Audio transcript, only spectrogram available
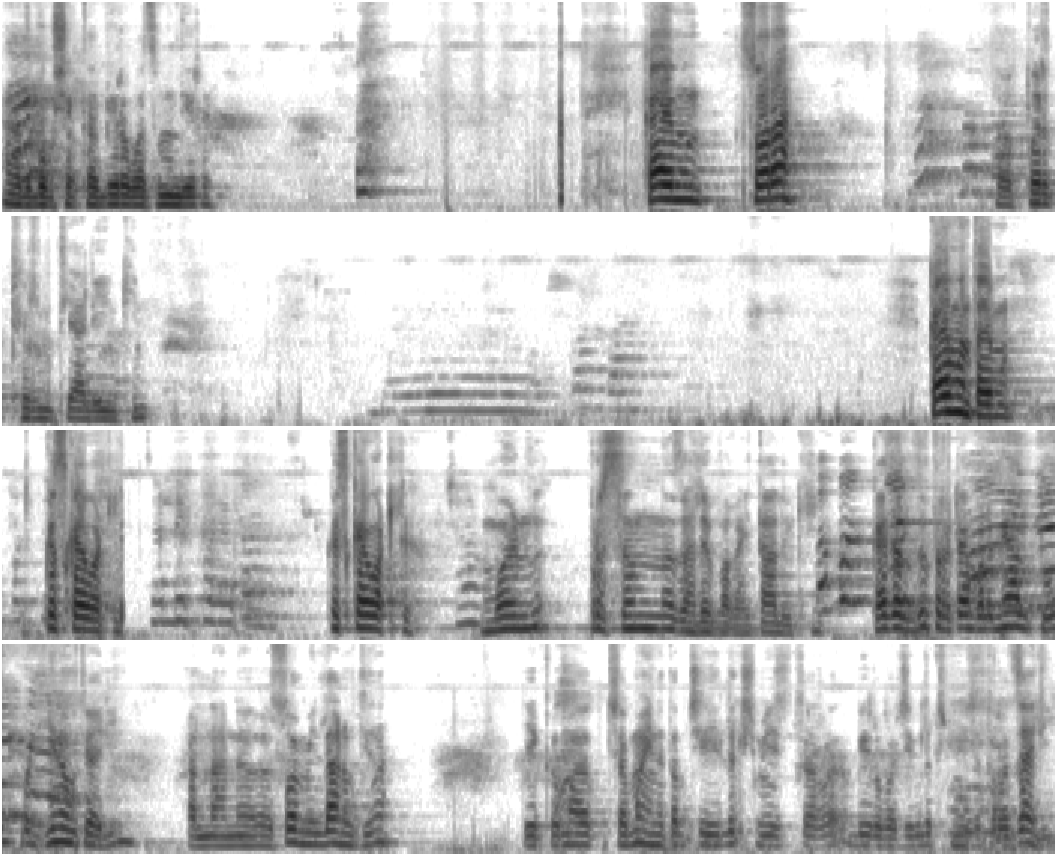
आज बघू शकता बिरोबाचं मंदिर काय मग स्वरा हो, परत फिरून ती आली आणखीन. काय म्हणताय मग? कसं काय वाटलं? कसं काय वाटलं? मन प्रसन्न झालं बघा इथं आलो की. काय झालं? जत्रा टायमाला मी आलतो पण ही नव्हती आली. कारण लहान स्वामी लहान होती ना. एक मागच्या महिन्यात आमची लक्ष्मी जत्रा बिरोबाची लक्ष्मी जत्रा झाली.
